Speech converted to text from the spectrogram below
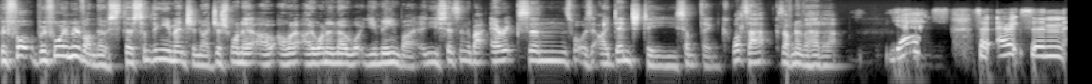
Before before we move on there's there's something you mentioned. I just want to I, I, want I want to know what you mean by it. And you said something about erikson's what was it identity something. What's that? Because i've never heard of that. Yes. So erikson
